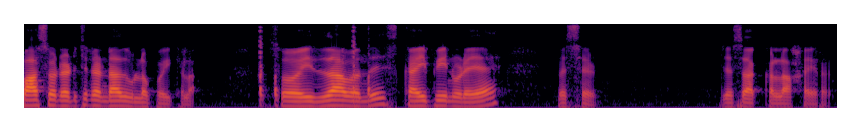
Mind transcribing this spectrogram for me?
பாஸ்வேர்டு அடித்து ரெண்டாவது உள்ளே போய்க்கலாம். ஸோ இதுதான் வந்து ஸ்கைப்பினுடைய மெசேட் ஜசாக்கல்லா ஹைரன்.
